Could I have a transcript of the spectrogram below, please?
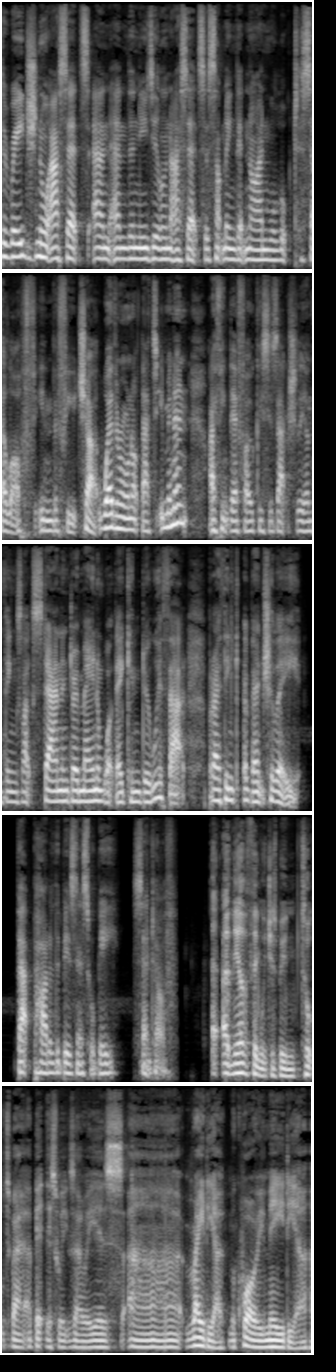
the regional assets and, and the New Zealand assets are something that Nine will look to sell off in the future. Whether or not that's imminent, I think their focus is actually on things like Stan and Domain and what they can do with that. But I think eventually that part of the business will be sent off. And the other thing which has been talked about a bit this week, Zoe, is uh, radio, Macquarie Media,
